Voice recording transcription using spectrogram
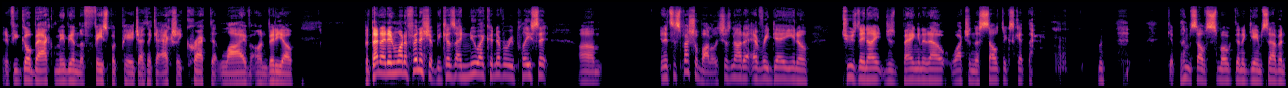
And if you go back, maybe on the Facebook page, I think I actually cracked it live on video. But then I didn't want to finish it because I knew I could never replace it. Um, and it's a special bottle. It's just not a everyday, you know, Tuesday night just banging it out, watching the Celtics get their get themselves smoked in a game seven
